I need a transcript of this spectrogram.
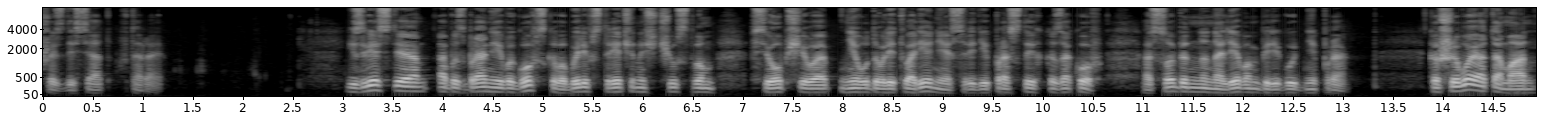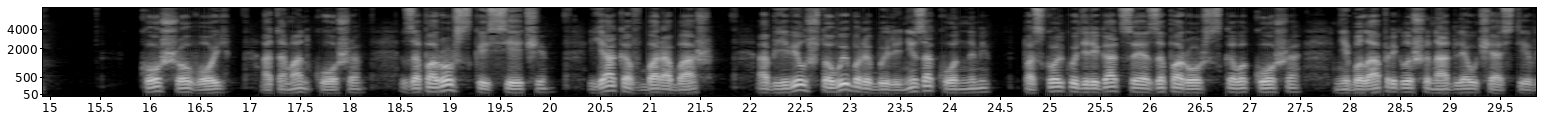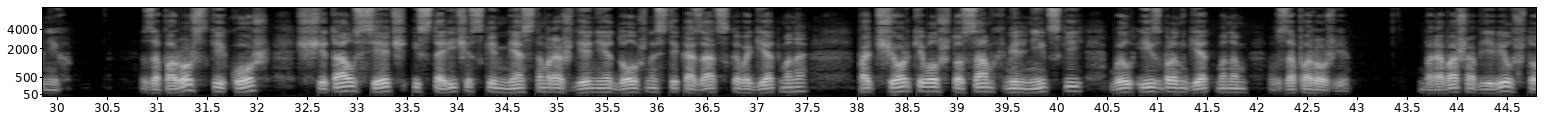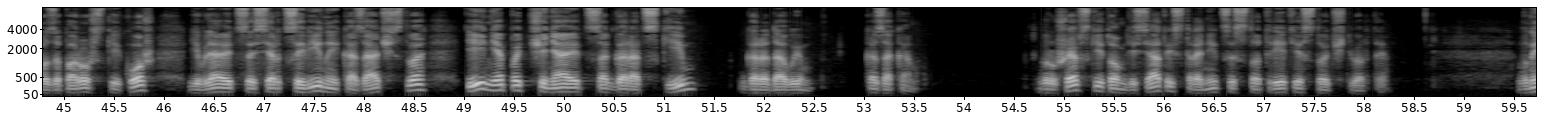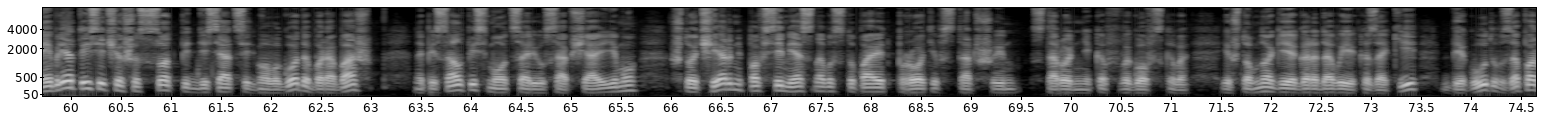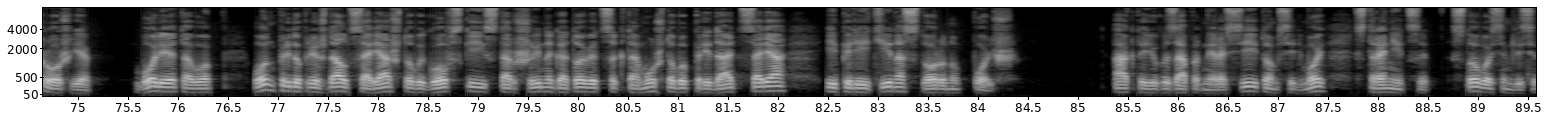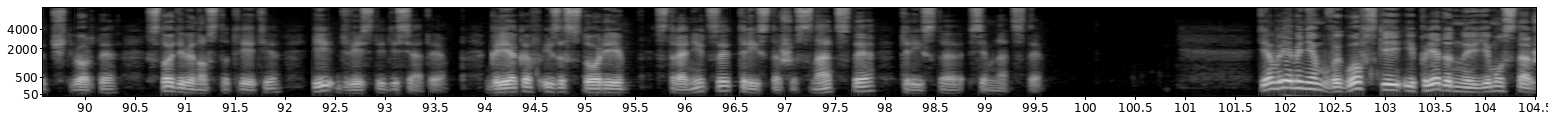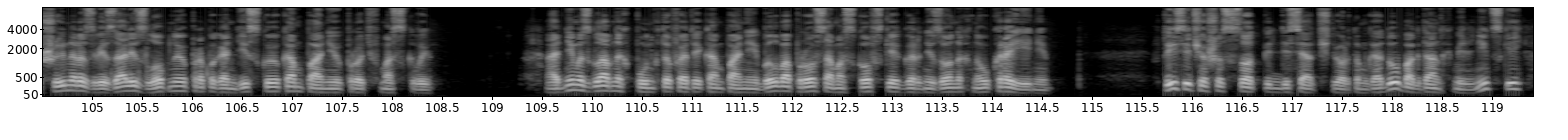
62. Известия об избрании Выговского были встречены с чувством всеобщего неудовлетворения среди простых казаков, особенно на левом берегу Днепра. Кошевой атаман, Кошовой, атаман Коша, Запорожской сечи, Яков Барабаш объявил, что выборы были незаконными, поскольку делегация Запорожского Коша не была приглашена для участия в них. Запорожский Кош считал Сечь историческим местом рождения должности казацкого гетмана, подчеркивал, что сам Хмельницкий был избран гетманом в Запорожье. Барабаш объявил, что Запорожский Кош является сердцевиной казачества и не подчиняется городским, городовым казакам. Грушевский, том 10, страницы 103-104. В ноябре 1657 года Барабаш написал письмо царю, сообщая ему, что чернь повсеместно выступает против старшин, сторонников Выговского, и что многие городовые казаки бегут в Запорожье. Более того, он предупреждал царя, что Выговские и старшины готовятся к тому, чтобы предать царя и перейти на сторону Польши. Акты Юго-Западной России, том 7, страницы 184, 193 и 210. Греков из истории, страницы 316-317. Тем временем Выговский и преданные ему старшины развязали злобную пропагандистскую кампанию против Москвы. Одним из главных пунктов этой кампании был вопрос о московских гарнизонах на Украине. 1654 году Богдан Хмельницкий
